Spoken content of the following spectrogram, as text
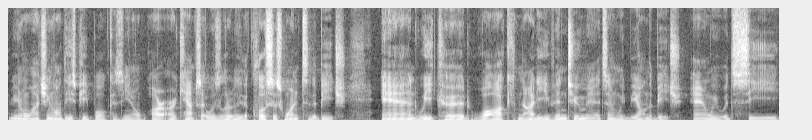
you know watching all these people because you know our our campsite was literally the closest one to the beach, and we could walk not even two minutes and we'd be on the beach, and we would see,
